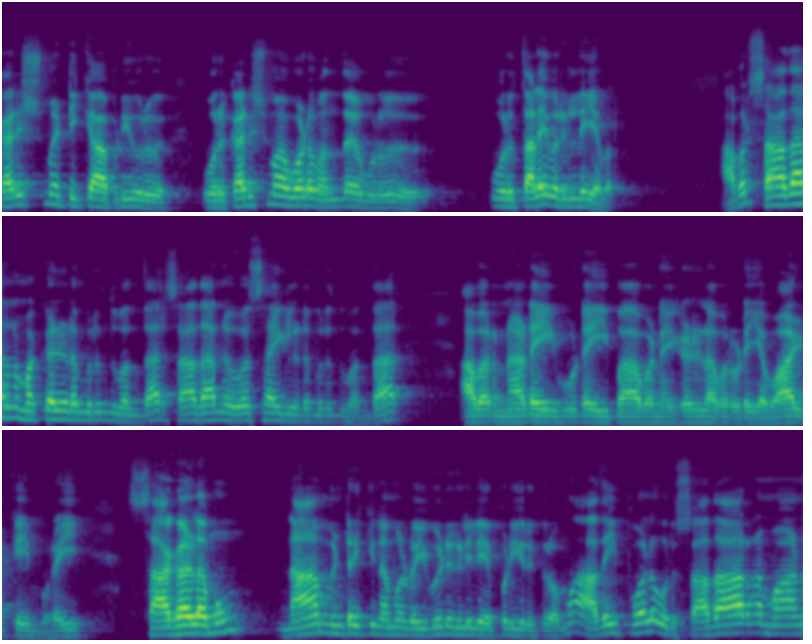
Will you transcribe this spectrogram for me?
கரிஷ்மட்டிக்கா அப்படி ஒரு ஒரு கரிஷ்மாவோடு வந்த ஒரு ஒரு தலைவர் இல்லை அவர். அவர் சாதாரண மக்களிடமிருந்து வந்தார் சாதாரண விவசாயிகளிடமிருந்து வந்தார். அவர் நடை உடை பாவனைகள் அவருடைய வாழ்க்கை முறை சகலமும் நாம் இன்றைக்கு நம்மளுடைய வீடுகளில் எப்படி இருக்கிறோமோ அதை போல ஒரு சாதாரணமான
